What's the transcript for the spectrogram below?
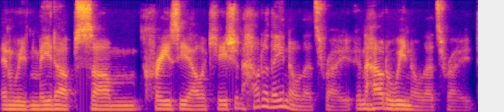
and we've made up some crazy allocation how do they know that's right? And how do we know that's right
